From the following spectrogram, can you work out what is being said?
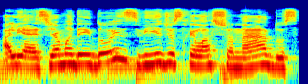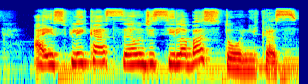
aliás, já mandei dois vídeos relacionados a explicação de sílabas tônicas.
